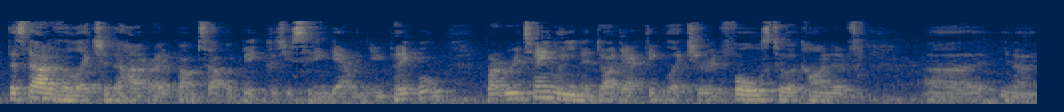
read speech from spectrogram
at the start of the lecture, the heart rate bumps up a bit because you're sitting down with new people. But routinely in a didactic lecture, it falls to a kind of, uh, you know,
